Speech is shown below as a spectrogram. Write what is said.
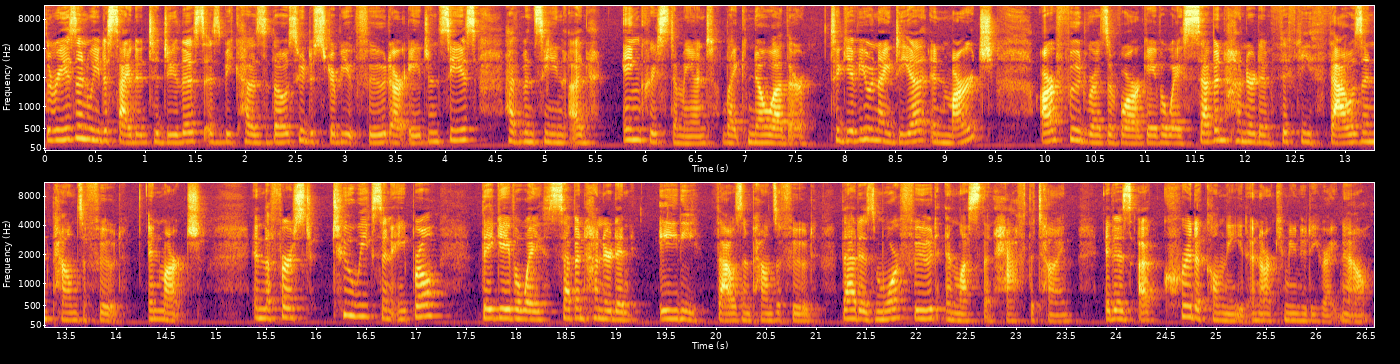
The reason we decided to do this is because those who distribute food, our agencies, have been seeing an increased demand like no other. To give you an idea, in March, our food reservoir gave away 750,000 pounds of food in March. In the first two weeks in April, they gave away 780,000 pounds of food. That is more food in less than half the time. It is a critical need in our community right now.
